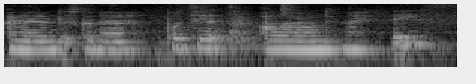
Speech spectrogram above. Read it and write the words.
And then I'm just gonna put it all around my face.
